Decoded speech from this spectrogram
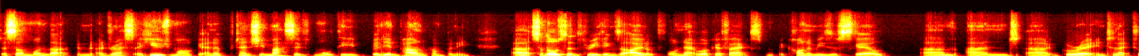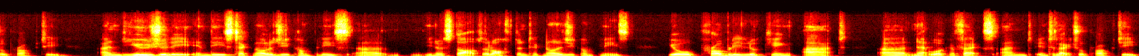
to someone that can address a huge market and a potentially massive multi-billion pound company. Uh, so those are the three things that I look for: network effects, economies of scale, um, and uh, great intellectual property. And usually in these technology companies, uh, you know, startups are often technology companies. You're probably looking at uh, network effects and intellectual property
